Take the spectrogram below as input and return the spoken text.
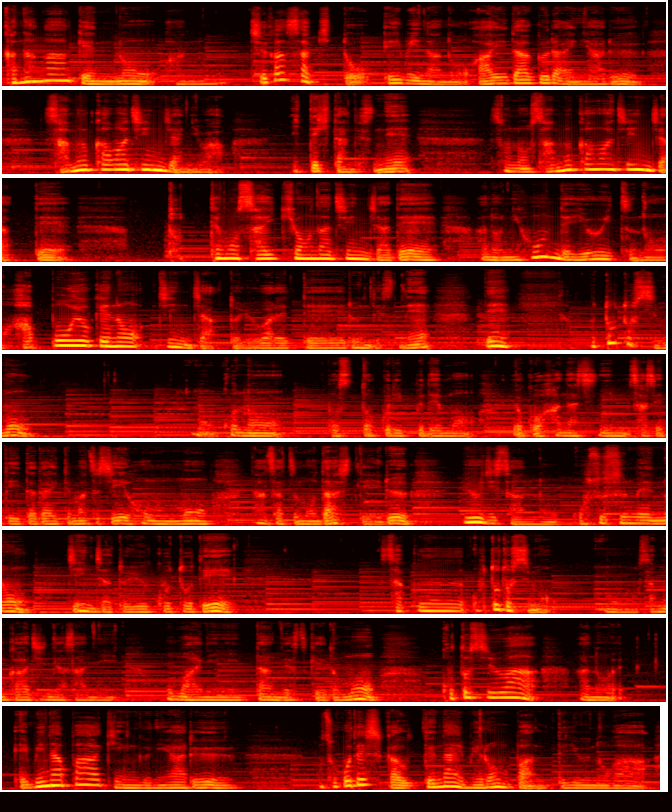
神奈川県のあの茅ヶ崎と海老名の間ぐらいにある寒川神社には行ってきたんですね。その寒川神社ってとっても最強な神社であの日本で唯一の八方よけの神社と言われているんですね。で一昨年ももこのポストクリップでもよくお話にさせていただいてますし本も何冊も出しているユージさんのおすすめの神社ということで昨一昨年ももう寒川神社さんにお参りに行ったんですけれども今年はあの海老名パーキングにあるそこでしか売ってないメロンパンっていうのが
